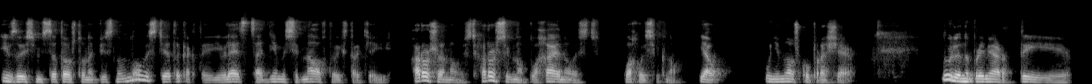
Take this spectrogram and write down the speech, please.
и в зависимости от того, что написано в новости, это как-то является одним из сигналов твоих стратегий. Хорошая новость, хороший сигнал, плохая новость, плохой сигнал. Я немножко упрощаю. Ну или, например, ты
